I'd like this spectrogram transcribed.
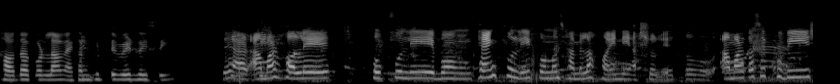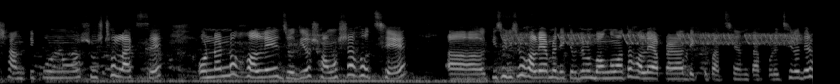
খাওয়া-দাওয়া করলাম। এখন ঘুরতে বের হইছি। আর আমার হলে হোপফুলি এবং থ্যাঙ্কফুলি কোনো ঝামেলা হয়নি আসলে। তো আমার কাছে খুবই শান্তিপূর্ণ, সুষ্ঠু লাগছে। অন্যান্য হলে যদিও সমস্যা হচ্ছে, কিছু, কিছু হলে আমরা দেখতে পাচ্ছি যেমন বঙ্গমাতা হলে আপনারা দেখতে পাচ্ছেন। তারপরে ছেলেদের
